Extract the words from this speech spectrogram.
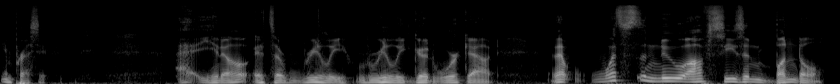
Impressive. Uh, you know, it's a really, really good workout. Now, what's the new off-season bundle?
